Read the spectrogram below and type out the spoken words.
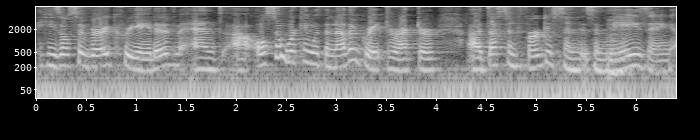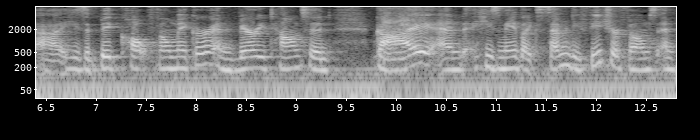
He's also very creative, and uh, also working with another great director, uh, Dustin Ferguson, is amazing. Uh, he's a big cult filmmaker and very talented guy, and he's made like 70 feature films, and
